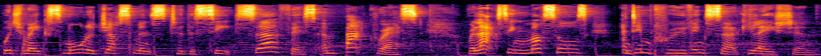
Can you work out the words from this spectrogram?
which makes small adjustments to the seat surface and backrest, relaxing muscles and improving circulation.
